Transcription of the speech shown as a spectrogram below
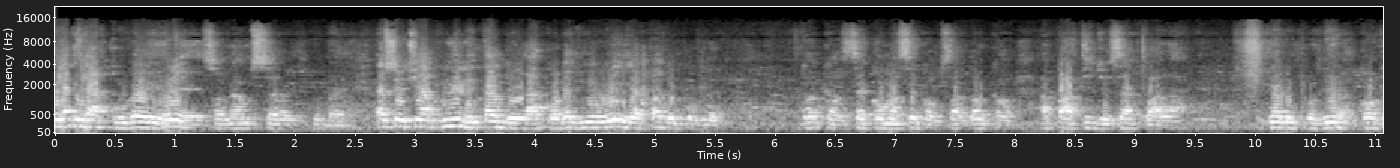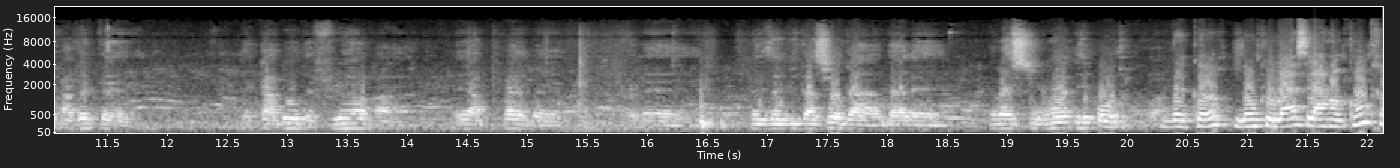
Il a, trouvé euh, son âme sœur. Est-ce que tu as pris le temps de la connaître? Oui, il n'y a pas de problème. Donc c'est commencé comme ça. Donc à partir de ça, voilà. C'était le premier rencontre avec euh, des cadeaux, des fleurs. Euh, et après ben, les, invitations dans, les restaurants et autres. D'accord. Donc là, c'est la rencontre.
